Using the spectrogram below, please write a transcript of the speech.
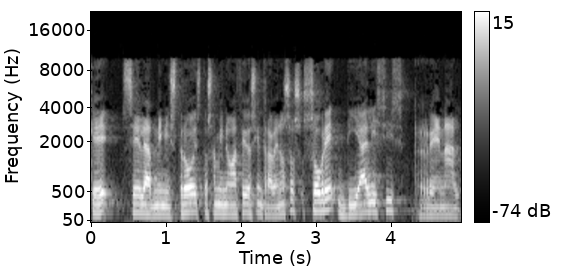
que se le administró estos aminoácidos intravenosos sobre diálisis renal.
